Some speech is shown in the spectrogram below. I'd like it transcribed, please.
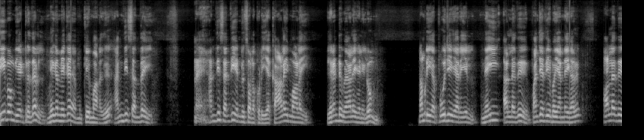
தீபம் ஏற்றுதல் மிக மிக முக்கியமானது. அந்தி சந்தை அந்தி சந்தி என்று சொல்லக்கூடிய காலை மாலை இரண்டு வேலைகளிலும் நம்முடைய பூஜை அறையில் நெய் அல்லது பஞ்சதீப எண்ணெய்கள் அல்லது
